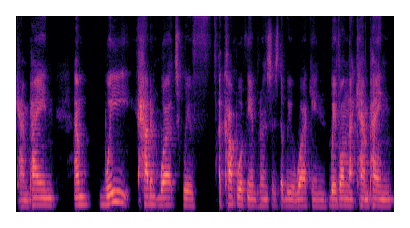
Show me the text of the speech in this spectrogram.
campaign, and we hadn't worked with a couple of the influencers that we were working with on that campaign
